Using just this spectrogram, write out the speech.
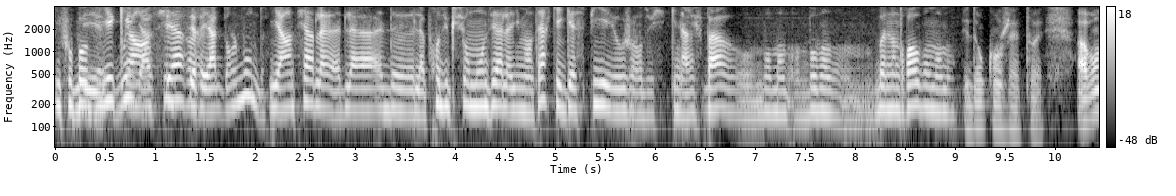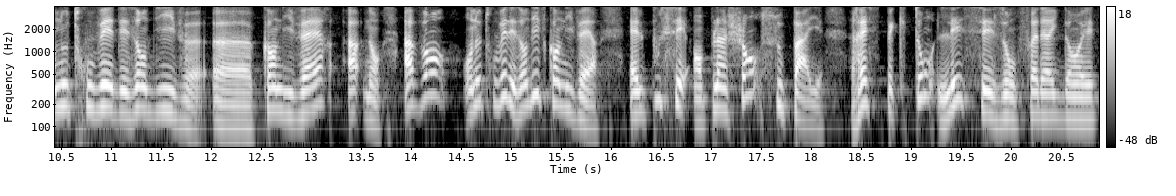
Il ne faut pas Mais, oublier qu'il oui, y a un tiers de céréales dans le monde. Il y a un tiers de la, de la, de la production mondiale alimentaire qui est gaspillée aujourd'hui, qui n'arrive pas au bon, moment, bon, moment, bon, endroit au bon moment. Et donc on jette. Ouais. Avons-nous trouvé des endives euh, qu'en hiver ah, non, avant, on ne trouvait des endives qu'en hiver. Elles poussaient en plein champ sous paille. Respectons les saisons. Frédéric Danhé.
